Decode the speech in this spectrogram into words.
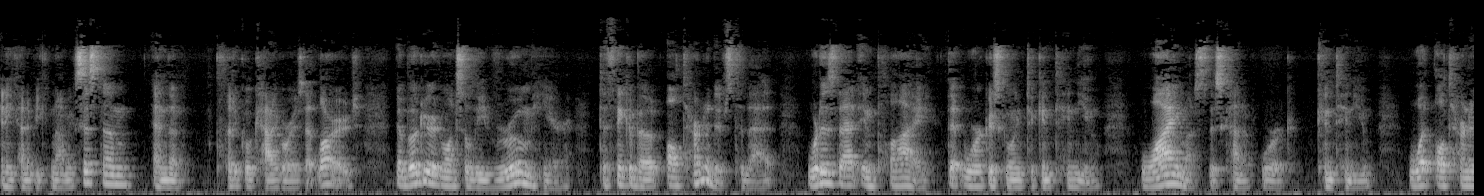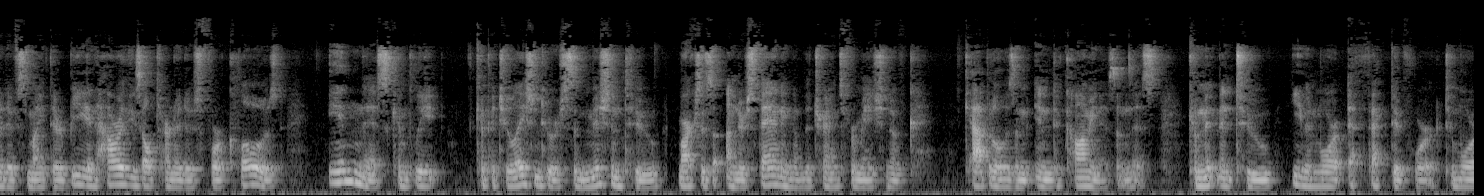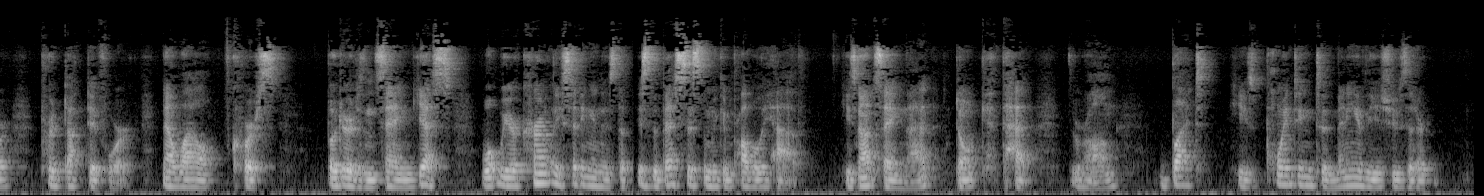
any kind of economic system and the political categories at large. Now, Baudrillard wants to leave room here to think about alternatives to that. What does that imply that work is going to continue? Why must this kind of work continue? What alternatives might there be, and how are these alternatives foreclosed in this complete capitulation to or submission to Marx's understanding of the transformation of capitalism into communism, this commitment to even more effective work, to more productive work. Now, while, of course, Baudrillard isn't saying, yes, what we are currently sitting in is the, is the best system we can probably have. He's not saying that. Don't get that wrong. But he's pointing to many of the issues that are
